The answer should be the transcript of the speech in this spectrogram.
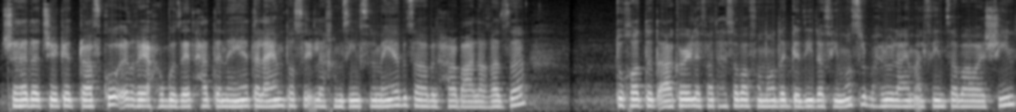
شهدت شركة برافكو إلغاء حجوزات حتى نهاية العام تصل إلى 50% بسبب الحرب على غزة تخطط آكر لفتح سبع فنادق جديدة في مصر بحلول عام 2027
